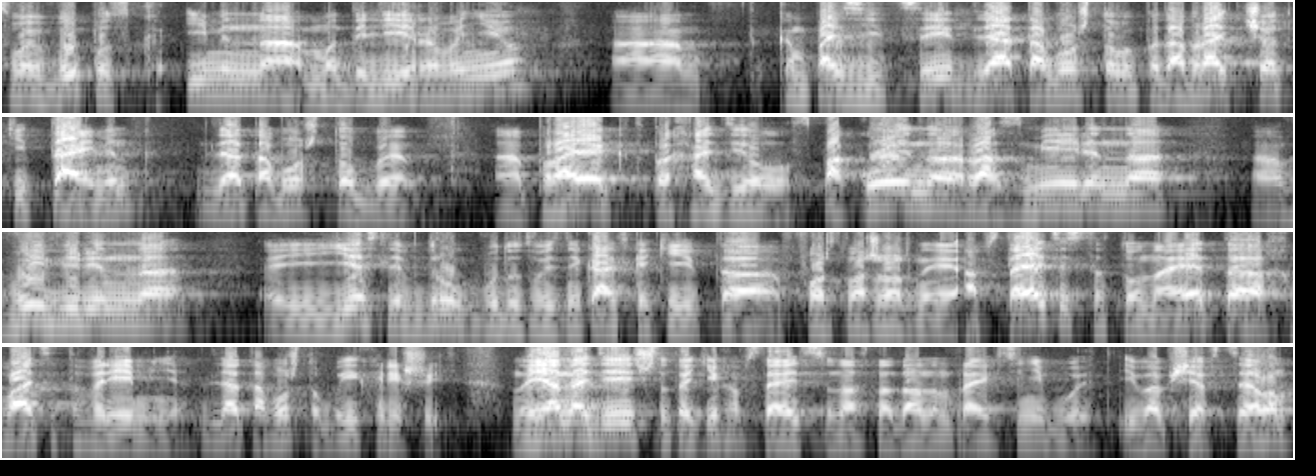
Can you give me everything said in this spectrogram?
свой выпуск именно моделированию композиции для того, чтобы подобрать четкий тайминг, для того, чтобы проект проходил спокойно, размеренно, выверенно, и если вдруг будут возникать какие-то форс-мажорные обстоятельства, то на это хватит времени для того, чтобы их решить. Но я надеюсь, что таких обстоятельств у нас на данном проекте не будет. И вообще в целом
